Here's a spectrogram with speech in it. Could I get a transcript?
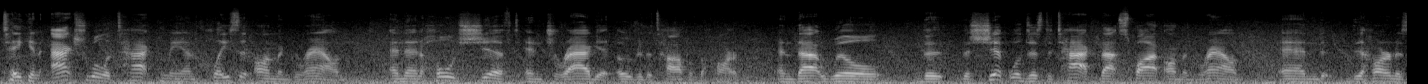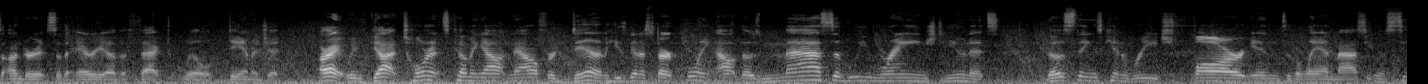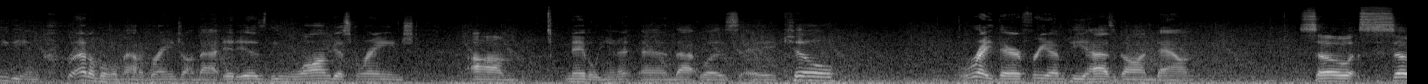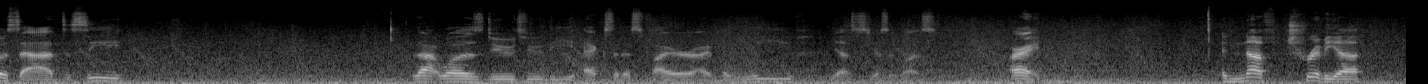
take an actual attack command, place it on the ground, and then hold shift and drag it over the top of the harm. And that will, the, the ship will just attack that spot on the ground and the harm is under it so the area of effect will damage it. Alright, we've got Torrance coming out now for Dim. He's going to start pulling out those massively ranged units those things can reach far into the landmass. You can see the incredible amount of range on that. It is the longest ranged um, naval unit, and that was a kill right there. Free MP has gone down. So, so sad to see that was due to the Exodus fire, I believe. Yes, yes it was. Alright, enough trivia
